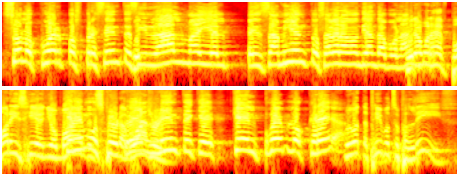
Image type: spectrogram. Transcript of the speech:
solo cuerpos presentes y el alma y el pensamiento saber a dónde anda We volando. don't want to have bodies here and your mind and Queremos spirit wandering. realmente que, que el pueblo crea. We want the people to believe.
